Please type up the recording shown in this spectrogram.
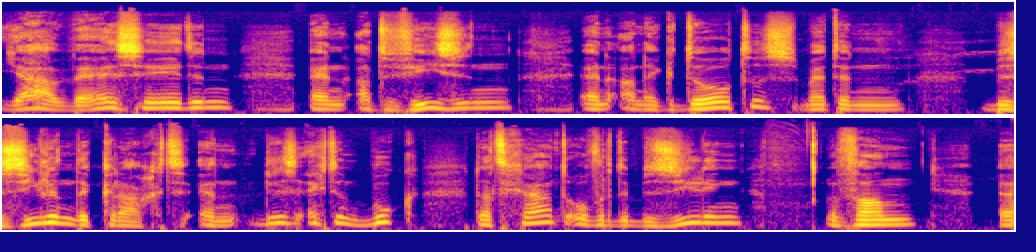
ja, wijsheden en adviezen en anekdotes met een bezielende kracht. En dit is echt een boek dat gaat over de bezieling van uh,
